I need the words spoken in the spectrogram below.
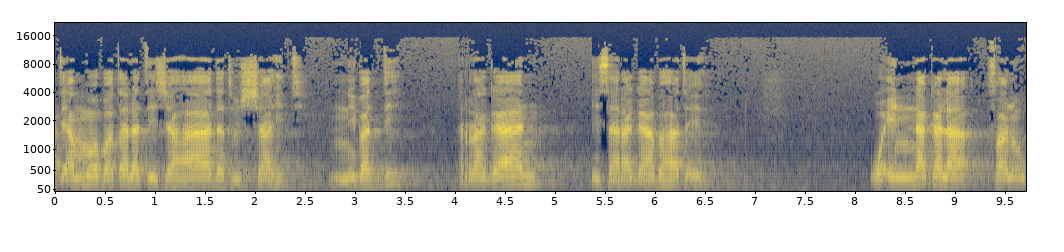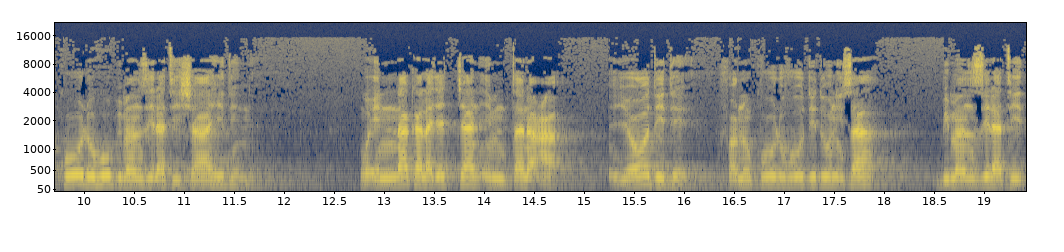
كتي أمو بطلت شهادة الشاهد. نبدي رقان إسا رقابها تئه وإنك لا فنقوله بمنزلة شاهد. وإنك لجتان امتنع يودد فنقوله ددون إسا بمنزلة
